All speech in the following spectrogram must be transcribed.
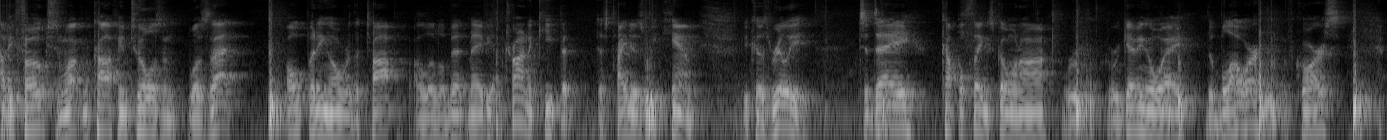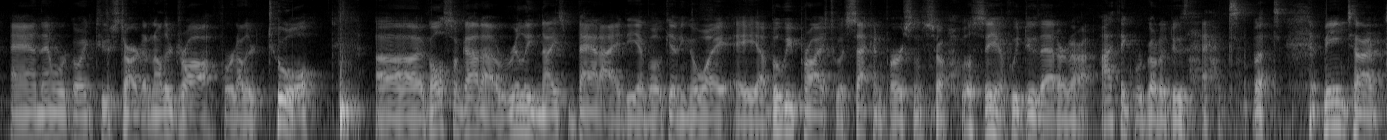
Howdy folks and welcome to Coffee and Tools and was that opening over the top a little bit maybe? I'm trying to keep it as tight as we can because really today a couple things going on. We're, we're giving away the blower of course and then we're going to start another draw for another tool. Uh, I've also got a really nice bad idea about giving away a, a, booby prize to a second person, so we'll see if we do that or not. I think we're going to do that. But meantime,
